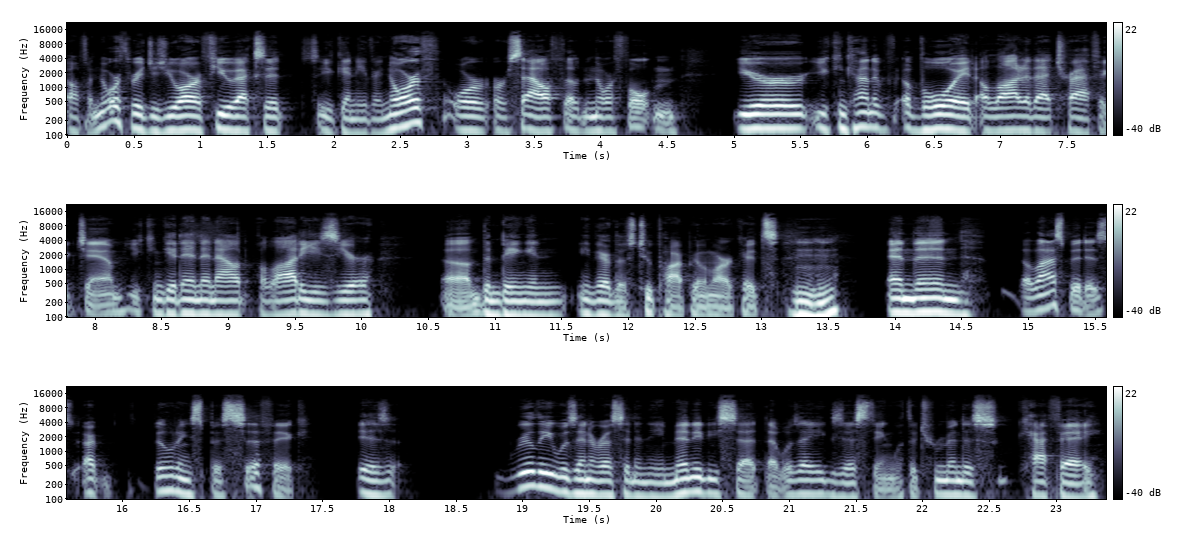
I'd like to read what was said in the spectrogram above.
off of Northridge is you are a few exits, so you can either north or, or south of the North Fulton you're you can kind of avoid a lot of that traffic jam. You can get in and out a lot easier uh, than being in either of those two popular markets. Mm-hmm. And then the last bit is uh, building specific is really was interested in the amenity set that was a existing with a tremendous cafe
